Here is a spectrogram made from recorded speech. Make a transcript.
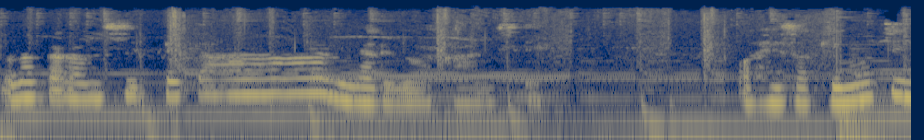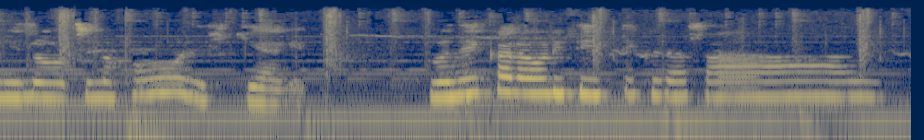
お腹が薄っぺたーになるのを感じて、おへそ気持ちみぞおちの方に引き上げて、胸から降りていってください。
